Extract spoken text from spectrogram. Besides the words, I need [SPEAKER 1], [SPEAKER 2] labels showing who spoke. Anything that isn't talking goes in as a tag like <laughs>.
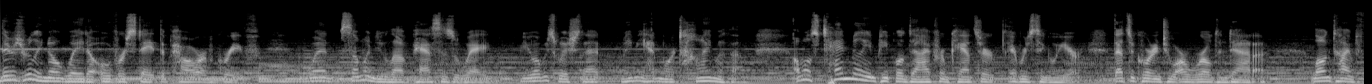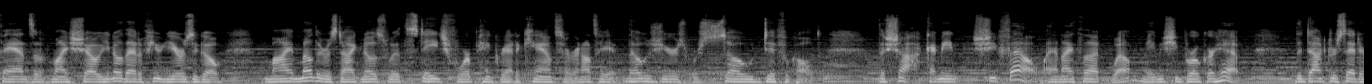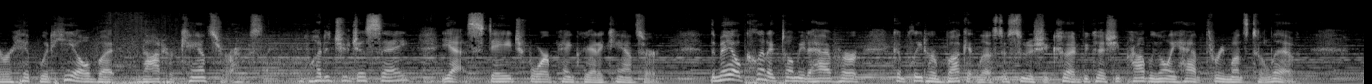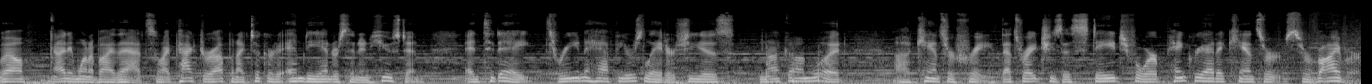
[SPEAKER 1] There's really no way to overstate the power of grief. When someone you love passes away, you always wish that maybe you had more time with them. Almost 10 million people die from cancer every single year. That's according to Our World in Data. Longtime fans of my show, you know that a few years ago, my mother was diagnosed with stage four pancreatic cancer, and I'll tell you, those years were so difficult. The shock, I mean, she fell, and I thought, well, maybe she broke her hip. The doctor said her hip would heal, but not her cancer. I was like, what did you just say? Yes, stage four pancreatic cancer. The Mayo Clinic told me to have her complete her bucket list as soon as she could because she probably only had three months to live. Well, I didn't want to buy that, so I packed her up and I took her to MD Anderson in Houston. And today, three and a half years later, she is, knock on wood, uh, cancer free. That's right, she's a stage four pancreatic cancer survivor.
